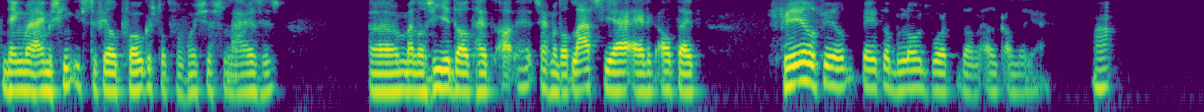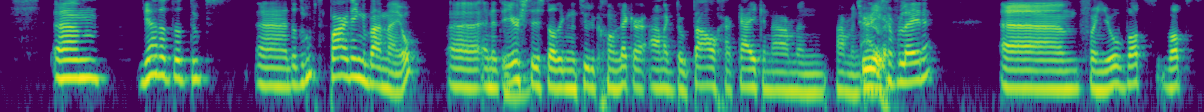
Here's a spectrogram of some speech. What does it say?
ding waar hij misschien iets te veel op focust, wat vervolgens je salaris is. Uh, maar dan zie je dat het, het, zeg maar, dat laatste jaar eigenlijk altijd veel, veel beter beloond wordt dan elk ander jaar. Ja. Um, ja, dat, dat, doet, uh, dat roept een paar dingen bij mij op. Uh, en het Mhm. eerste is dat ik natuurlijk gewoon lekker anekdotaal ga kijken naar mijn, naar mijn eigen verleden. Um, van joh, wat, wat,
